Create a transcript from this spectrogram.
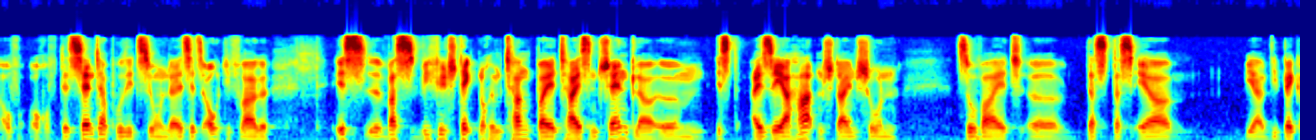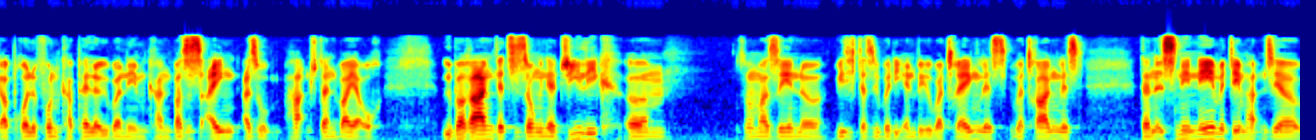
auf, auch auf der Center-Position, da ist jetzt auch die Frage, ist, äh, was, wie viel steckt noch im Tank bei Tyson Chandler? Ähm, ist Isaiah Hartenstein schon so weit, äh, dass, dass er ja, die Backup-Rolle von Capella übernehmen kann. Was ist eigentlich, also Hartenstein war ja auch überragend letzte Saison in der G-League. Ähm, muss man mal sehen, äh, wie sich das über die NBA übertragen lässt, übertragen lässt. Dann ist Nene, mit dem hatten sie ja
